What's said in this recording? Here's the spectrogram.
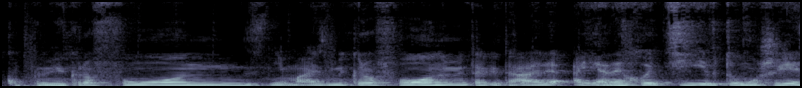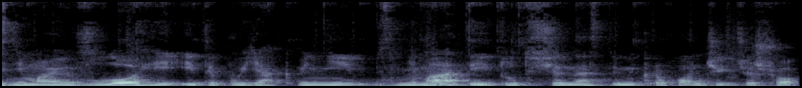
купи мікрофон, знімай з мікрофоном і так далі. А я не хотів, тому що я знімаю влоги, і типу, як мені знімати, і тут ще нести мікрофончик, чи що.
